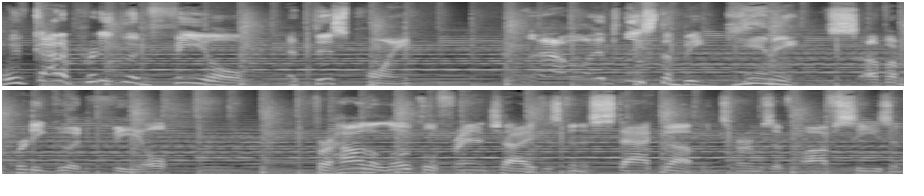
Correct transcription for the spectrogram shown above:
We've got a pretty good feel at this point, well, at least the beginnings of a pretty good feel for how the local franchise is going to stack up in terms of off-season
